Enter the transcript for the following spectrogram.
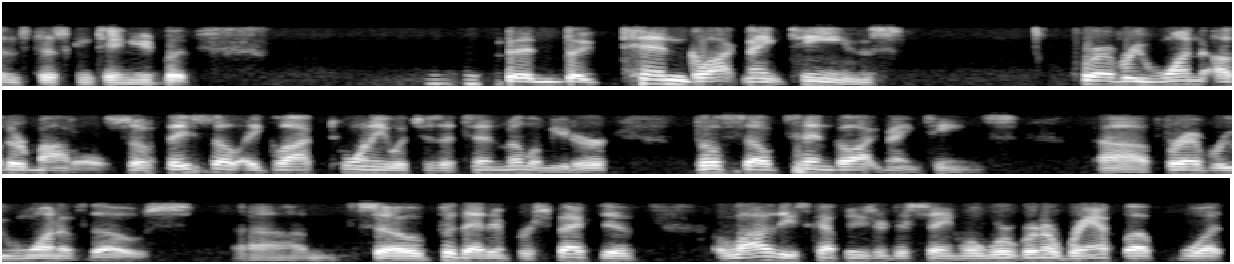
since discontinued, but the the 10 Glock 19s for every one other model. So if they sell a Glock 20, which is a 10 millimeter, they'll sell 10 Glock 19s uh, for every one of those. Um, so put that in perspective. A lot of these companies are just saying, "Well, we're going to ramp up what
